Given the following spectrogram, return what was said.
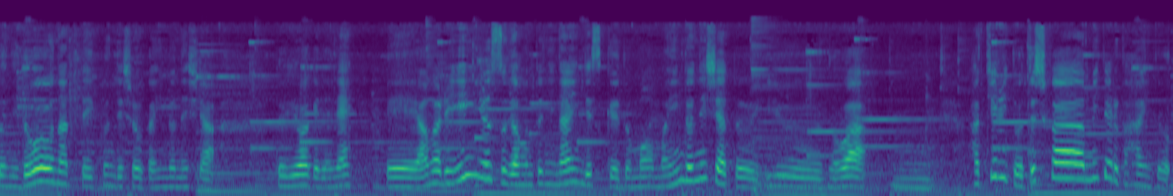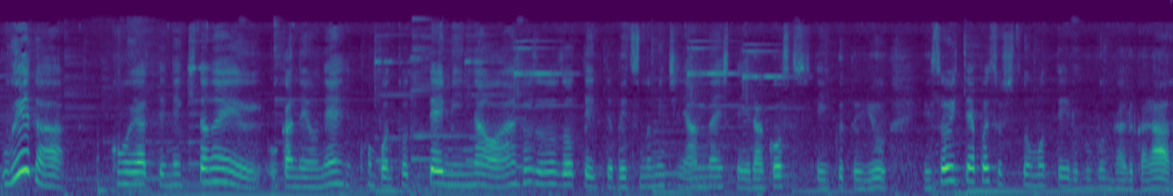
当にどうなっていくんでしょうかインドネシア。というわけでね、えー、あまりいいニュースが本当にないんですけれども、まあ、インドネシアというのは、うん、はっきりと私が見てる範囲では上がこうやってね汚いお金をねポンポン取ってみんなをあどうぞどうぞって言って別の道に案内して楽をさせていくというそういったやっぱり素質を持っている部分があるから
